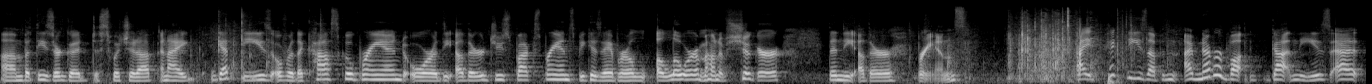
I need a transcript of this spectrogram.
um, but these are good to switch it up. And I get these over the Costco brand or the other juice box brands because they have a, a lower amount of sugar than the other brands. I picked these up and I've never bought, gotten these at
